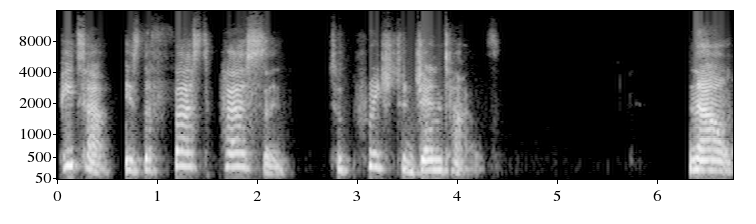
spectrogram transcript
Peter is the first person to preach to Gentiles. Now,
